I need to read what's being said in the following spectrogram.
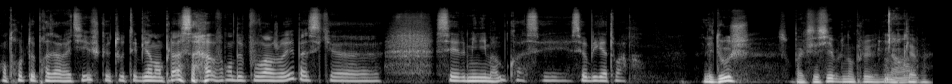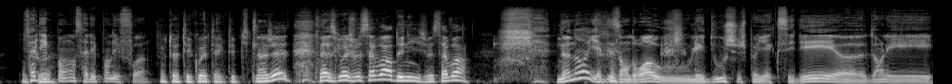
entre autres le préservatif, que tout est bien en place avant de pouvoir jouer, parce que c'est le minimum, quoi. C'est c'est obligatoire. Les douches sont pas accessibles non plus dans Non. le club. Donc Ça toi- dépend, ça dépend des fois. Donc toi, t'es quoi T'es avec tes petites lingettes? Non, Parce que moi, je veux savoir, Denis, je veux savoir. Non, non, il y a des endroits où les douches, je peux y accéder. euh, dans les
